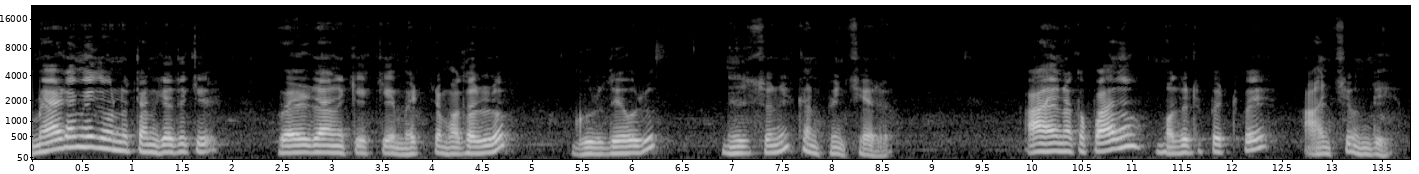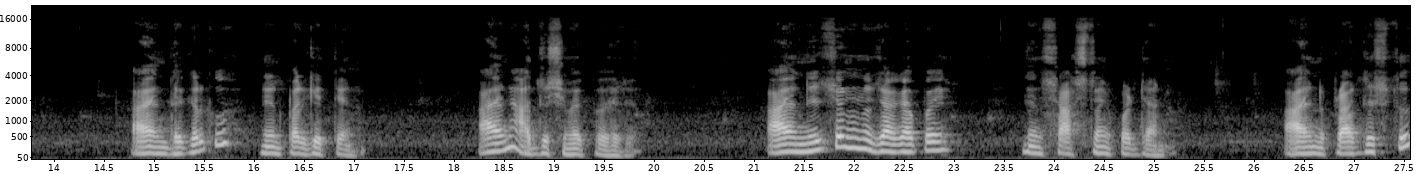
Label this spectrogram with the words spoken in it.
మేడ మీద ఉన్న తన గదికి వెళ్ళడానికి ఎక్కే మెట్ల మొదల్లో గురుదేవులు నిల్చుని కనిపించారు. ఆయన ఒక పాదం మొదటి పెట్టుపై ఆంచి ఉంది. ఆయన దగ్గరకు నేను పరిగెత్తాను. ఆయన అదృశ్యమైపోయారు ఆయన నిల్చున్న జాగాపై నేను పడ్డాను. ఆయన ప్రార్థిస్తూ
